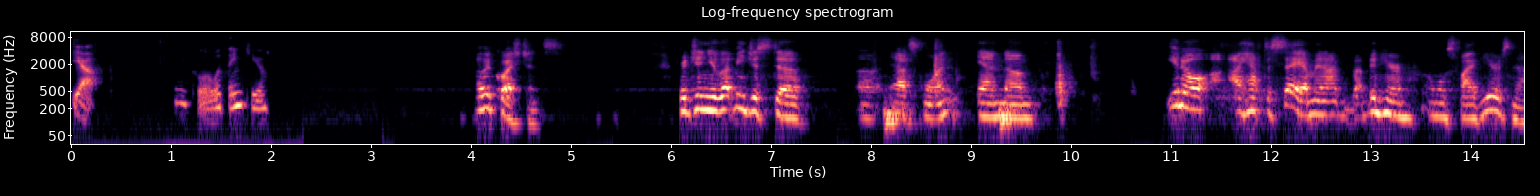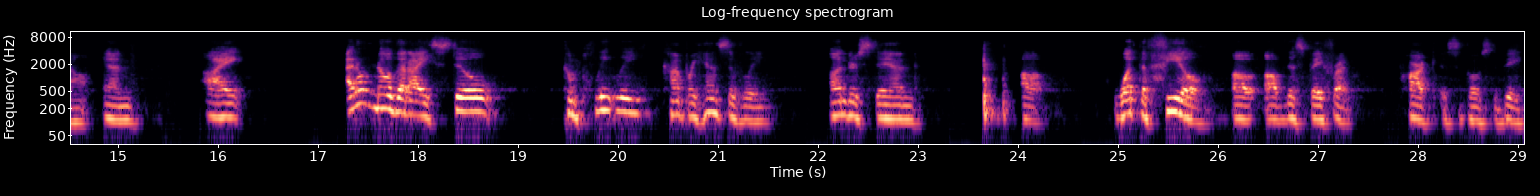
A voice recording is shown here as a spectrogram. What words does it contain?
Yeah. Very cool. Well, thank you. Other questions? Virginia, let me just uh, uh, ask one. And, um, you know, I have to say, I mean, I've, I've been here almost five years now, and I, I don't know that I still completely comprehensively understand uh, what the feel of, of this Bayfront Park is supposed to be.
